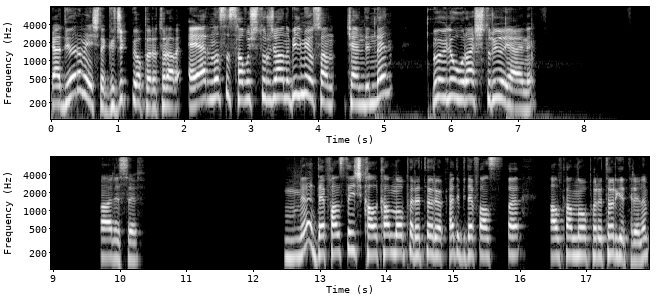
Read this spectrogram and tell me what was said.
Ya diyorum ya işte gıcık bir operatör abi. Eğer nasıl savuşturacağını bilmiyorsan kendinden böyle uğraştırıyor yani. Maalesef. Ya defansta hiç kalkanlı operatör yok. Hadi bir defansta kalkanlı operatör getirelim.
